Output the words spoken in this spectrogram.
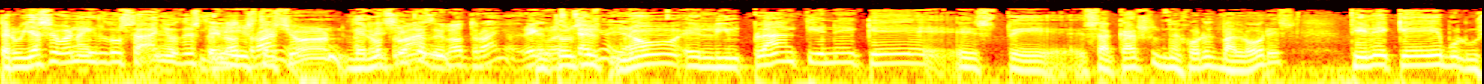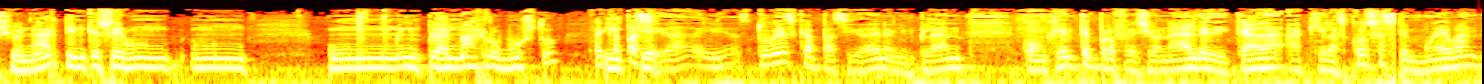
pero ya se van a ir dos años de esta administración, del, otro año. Este Entonces, no, el implant tiene que este, sacar sus mejores valores, tiene que evolucionar, tiene que ser un, un un plan más robusto. Hay capacidad, Elías. ¿Tú ves capacidad en el plan con gente profesional dedicada a que las cosas se muevan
